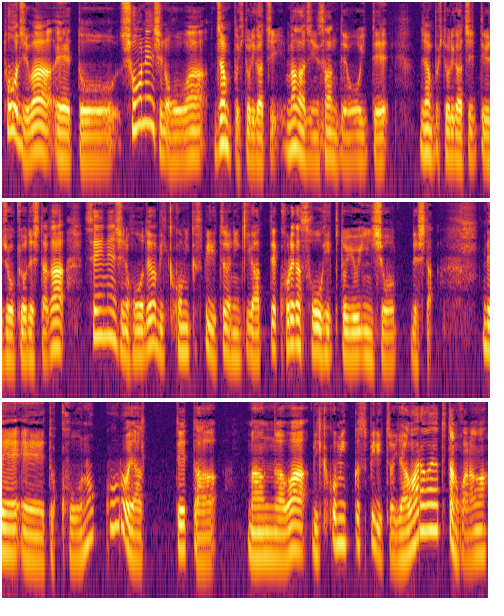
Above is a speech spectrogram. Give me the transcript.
当時は、えっ、と、少年誌の方は、ジャンプ一人勝ち、マガジンサンデーを置いて、ジャンプ一人勝ちっていう状況でしたが、青年誌の方ではビッグコミックスピリッツが人気があって、これが双璧という印象でした。で、えっ、と、この頃やってた漫画は、ビッグコミックスピリッツはやわらがやってたのかな？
